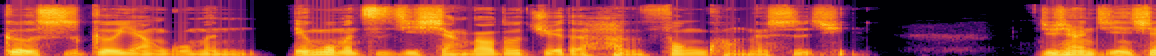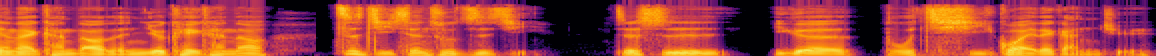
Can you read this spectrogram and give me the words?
各式各样我们连我们自己想到都觉得很疯狂的事情。就像今现在看到的，你就可以看到自己生出自己，这是一个多奇怪的感觉。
